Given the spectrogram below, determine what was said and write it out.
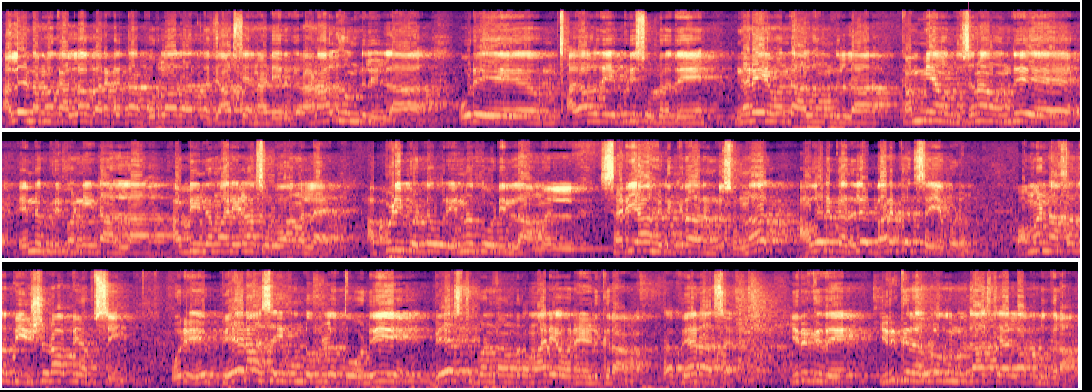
அல்லது நமக்கு எல்லாம் வரக்கத்தான் பொருளாதாரத்தை ஜாஸ்தியாக நாடி இருக்கிறான். அல்ஹம்துலில்லா ஒரு அதாவது எப்படி சொல்கிறது நிறைய வந்து அல்ஹம்துல்லா கம்மியாக வந்துச்சுன்னா வந்து என்ன இப்படி பண்ணிட்டான் அல்லாஹ்? அப்படின்ற மாதிரிலாம் சொல்லுவாங்கல்ல. அப்படிப்பட்ட ஒரு எண்ணத்தோடு இல்லாமல் சரியாக எடுக்கிறார் என்று சொன்னால் அவருக்கு அதிலே பறக்கத் செய்யப்படும். ஒமன் அகதபி இஷுராபி அப்சின் ஒரு பேராசை கொண்ட உள்ளத்தோடு வேஸ்ட் பண்ணுறன்ற மாதிரி அவர் எடுக்கிறாங்க. அதான் பேராசை. இருக்குது. இருக்கிறத விட கொஞ்சம் ஜாஸ்தியாக எல்லாம் கொடுக்குறான்.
